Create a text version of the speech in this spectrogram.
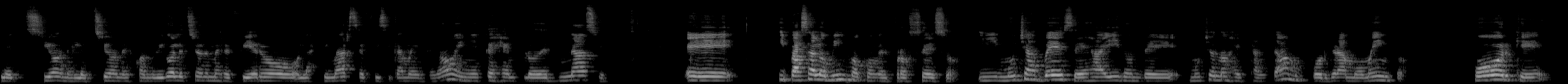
lecciones, lecciones. Cuando digo lecciones me refiero a lastimarse físicamente, ¿no? En este ejemplo del gimnasio. Eh, y pasa lo mismo con el proceso. Y muchas veces ahí donde muchos nos estancamos por gran momento, porque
